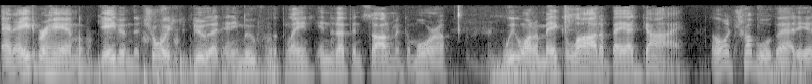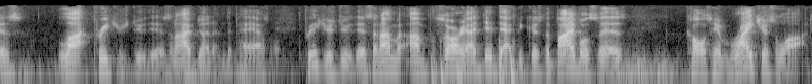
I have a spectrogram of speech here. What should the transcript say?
and Abraham gave him the choice to do it, and he moved from the plains, ended up in Sodom and Gomorrah. We want to make Lot a bad guy. The only trouble with that is Lot preachers do this, and I've done it in the past. Preachers do this, and I'm I'm sorry I did that because the Bible says calls him righteous Lot.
